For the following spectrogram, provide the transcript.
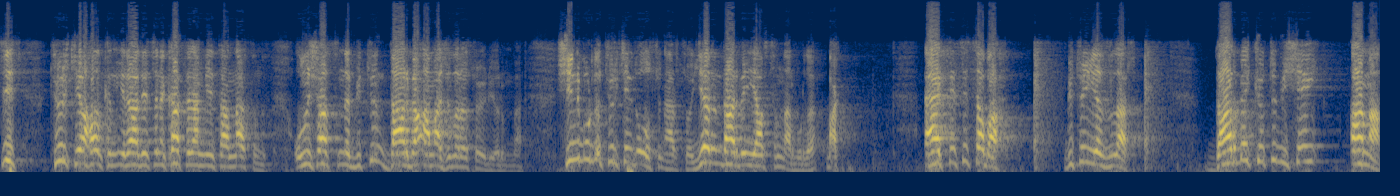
Siz Türkiye halkının iradesine kasteden militanlarsınız. Onun şahsında bütün darbe amacılara söylüyorum ben. Şimdi burada Türkiye'de olsun Ersoy. Yarın darbeyi yapsınlar burada. Bak. Ertesi sabah bütün yazılar. Darbe kötü bir şey ama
